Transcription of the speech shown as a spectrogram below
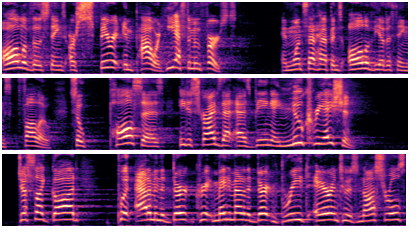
All of those things are spirit empowered. He has to move first. And once that happens, all of the other things follow. So Paul says he describes that as being a new creation. Just like God put Adam in the dirt, made him out of the dirt, and breathed air into his nostrils,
